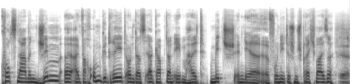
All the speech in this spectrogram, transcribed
Kurznamen Jim äh, einfach umgedreht und das ergab dann eben halt Mitch in der äh, phonetischen Sprechweise. Ja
